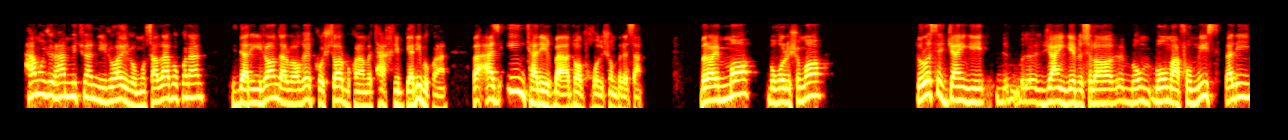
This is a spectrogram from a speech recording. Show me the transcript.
همونجور هم می‌تونن نیروهایی رو مسلح بکنن در ایران در واقع کشتار بکنن و تخریبگری بکنن و از این طریق به اهداف خودشون برسن. برای ما به قول شما درست جنگی جنگ به به اون مفهوم نیست ولی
